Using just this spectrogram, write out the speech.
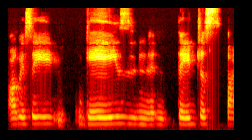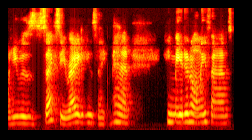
obviously gays and they just thought he was sexy, right? He's like, man, he made an OnlyFans.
